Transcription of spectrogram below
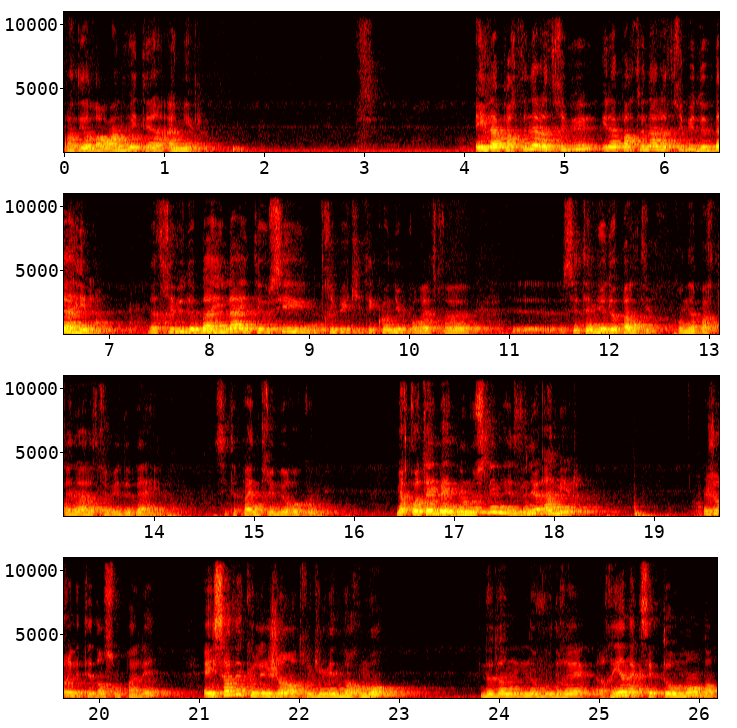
anhu, était un amir. Et il appartenait à la tribu, il appartenait à la tribu de Bahila. La tribu de Bahila était aussi une tribu qui était connue pour être. Euh, c'était mieux de ne pas le dire, qu'on appartenait à la tribu de Bahila. C'était pas une tribu reconnue. Mais Qutayba ibn Muslim, il est devenu amir. Un jour, il était dans son palais et il savait que les gens, entre guillemets, normaux, ne, ne voudraient rien accepter au monde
